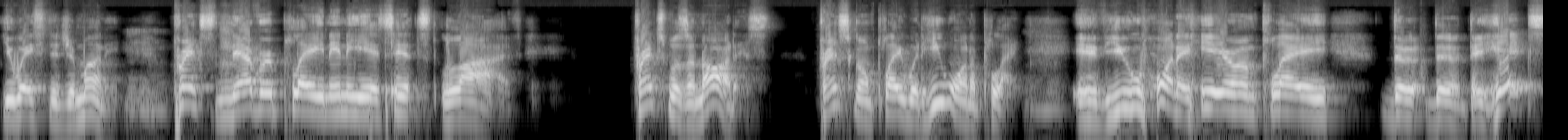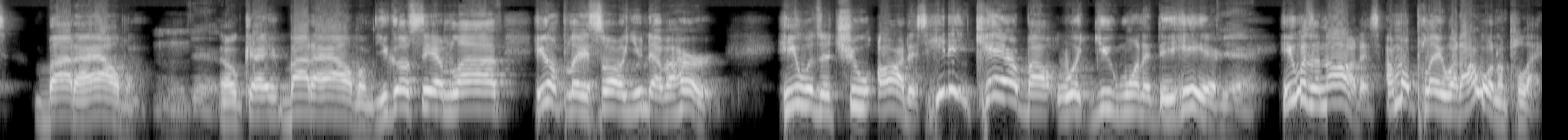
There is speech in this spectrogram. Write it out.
you wasted your money. Mm-hmm. Prince never played any of his hits live. Prince was an artist. Prince going to play what he want to play. Mm-hmm. If you want to hear him play the, the, the hits, buy the album. Mm-hmm. Yeah. Okay? Buy the album. You go see him live, he going to play a song you never heard. He was a true artist. He didn't care about what you wanted to hear. Yeah. He was an artist. I'm going to play what I want to play.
